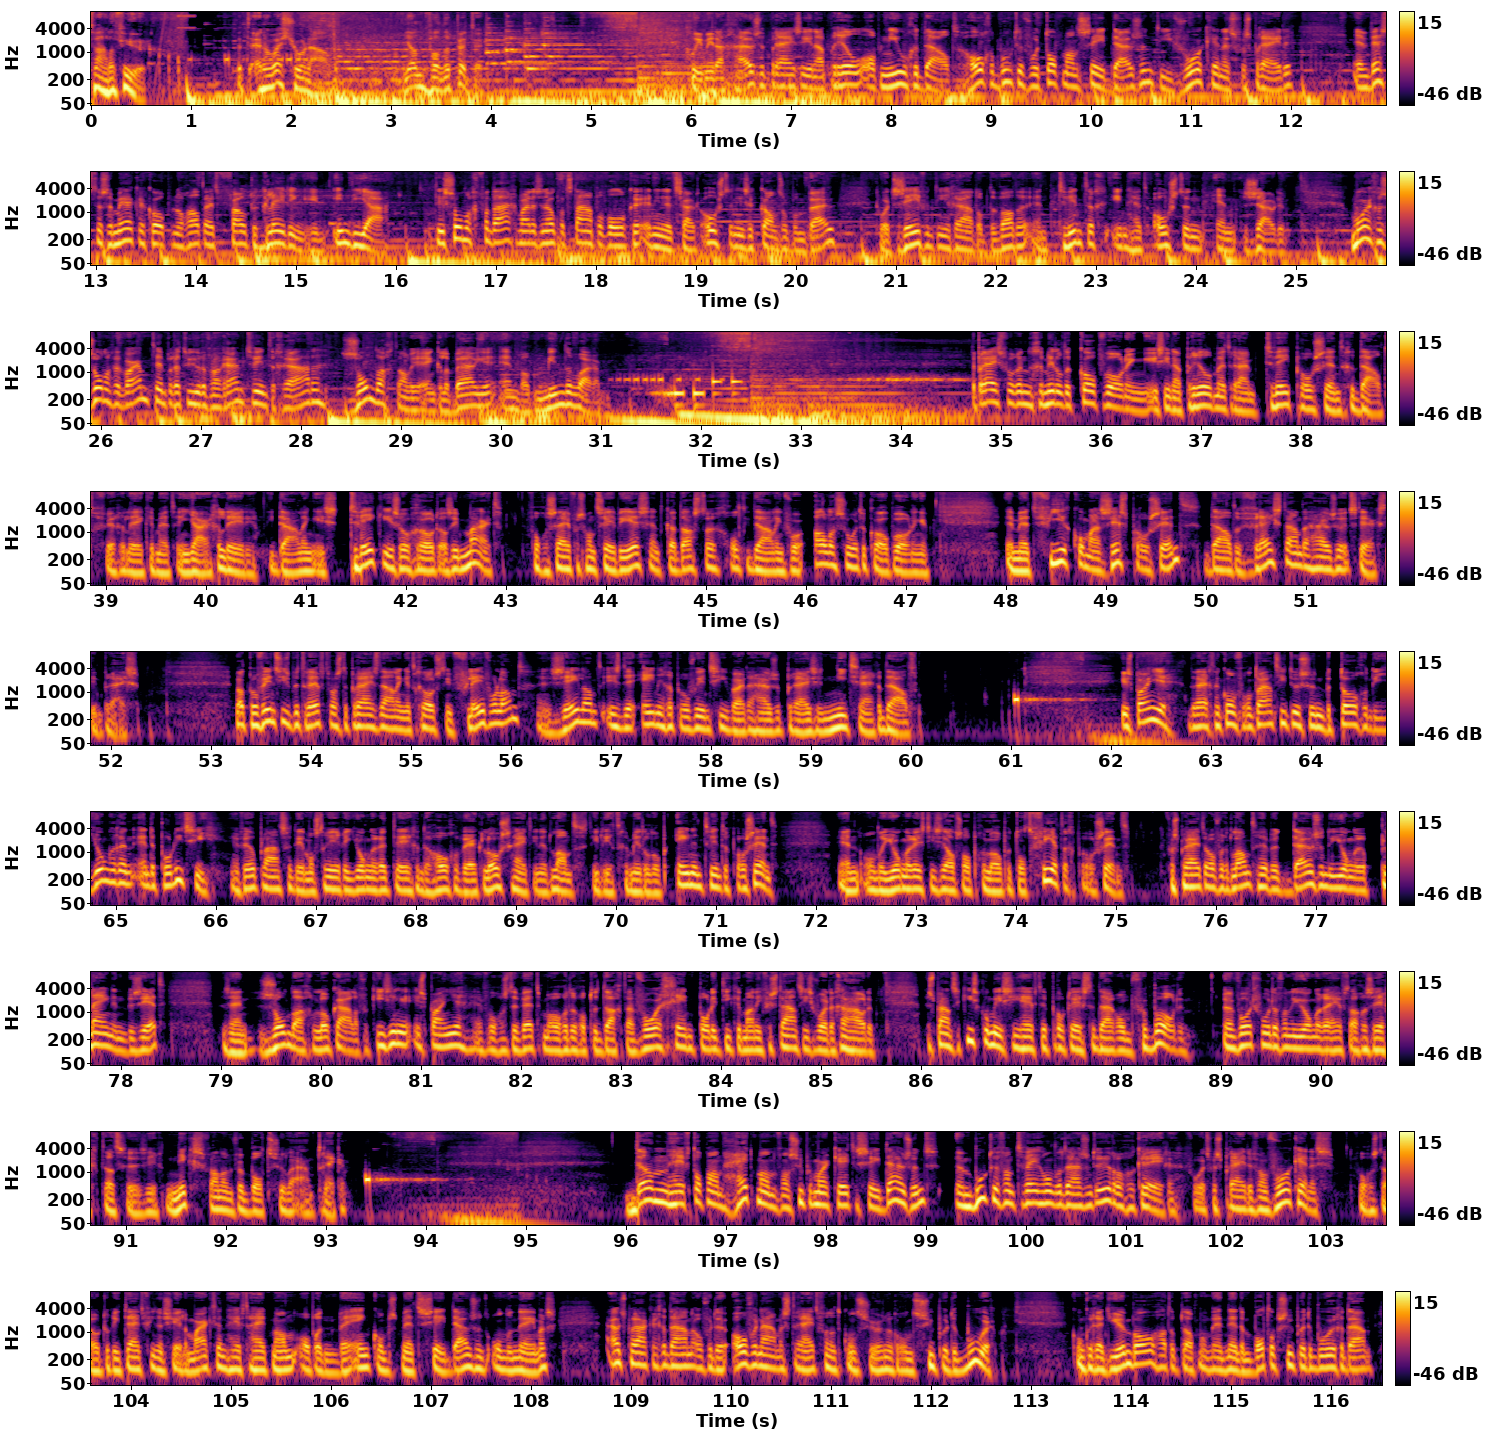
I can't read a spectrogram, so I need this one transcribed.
12 uur. Het NOS-journaal. Jan van der Putten. Goedemiddag. Huizenprijzen in april opnieuw gedaald. Hoge boete voor topman C1000 die voorkennis verspreiden. En westerse merken kopen nog altijd foute kleding in India. Het is zonnig vandaag, maar er zijn ook wat stapelwolken... en in het zuidoosten is er kans op een bui. Het wordt 17 graden op de Wadden en 20 in het oosten en zuiden. Morgen zonnig en warm, temperaturen van ruim 20 graden. Zondag dan weer enkele buien en wat minder warm. De prijs voor een gemiddelde koopwoning is in april met ruim 2% gedaald... vergeleken met een jaar geleden. Die daling is twee keer zo groot als in maart. Volgens cijfers van CBS en het kadaster gold die daling voor alle soorten koopwoningen. En met 4,6 procent daalden vrijstaande huizen het sterkst in prijs. Wat provincies betreft was de prijsdaling het grootst in Flevoland. En Zeeland is de enige provincie waar de huizenprijzen niet zijn gedaald. In Spanje dreigt een confrontatie tussen betogende jongeren en de politie. In veel plaatsen demonstreren jongeren tegen de hoge werkloosheid in het land. Die ligt gemiddeld op 21 procent. En onder jongeren is die zelfs opgelopen tot 40 procent. Verspreid over het land hebben duizenden jongeren pleinen bezet. Er zijn zondag lokale verkiezingen in Spanje. En volgens de wet mogen er op de dag daarvoor geen politieke manifestaties worden gehouden. De Spaanse kiescommissie heeft de protesten daarom verboden. Een woordvoerder van de jongeren heeft al gezegd dat ze zich niks van een verbod zullen aantrekken. Dan heeft topman Heitman van supermarktketen C1000 een boete van 200.000 euro gekregen voor het verspreiden van voorkennis. Volgens de autoriteit Financiële Markten heeft Heitman op een bijeenkomst met C1000-ondernemers uitspraken gedaan over de overnamestrijd van het concern rond Super de Boer. Concurrent Jumbo had op dat moment net een bod op Super de Boer gedaan.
